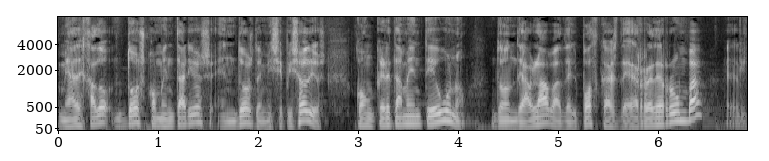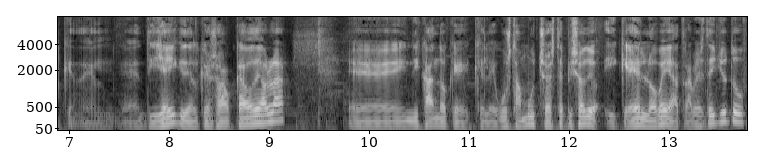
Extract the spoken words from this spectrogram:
me ha dejado dos comentarios en dos de mis episodios. Concretamente uno donde hablaba del podcast de R de Rumba, el, que, del DJ del que os acabo de hablar, eh, indicando que, le gusta mucho este episodio y que él lo ve a través de YouTube.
